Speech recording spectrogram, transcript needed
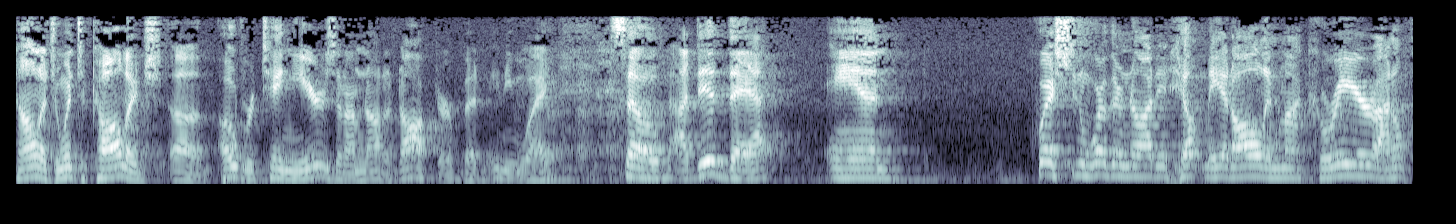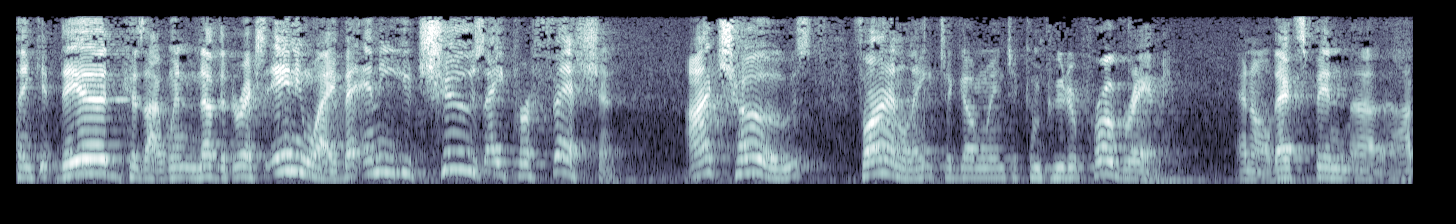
college. I went to college uh, over ten years, and I'm not a doctor, but anyway. So I did that, and questioned whether or not it helped me at all in my career. I don't think it did because I went another direction. Anyway, but I mean, you choose a profession. I chose finally to go into computer programming and all. That's been, uh,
